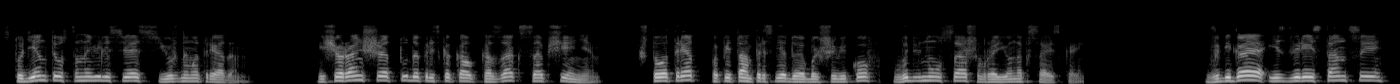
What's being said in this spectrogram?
студенты установили связь с южным отрядом. Еще раньше оттуда прискакал казак с сообщением, что отряд, по пятам преследуя большевиков, выдвинулся аж в район Оксайской. Выбегая из дверей станции,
